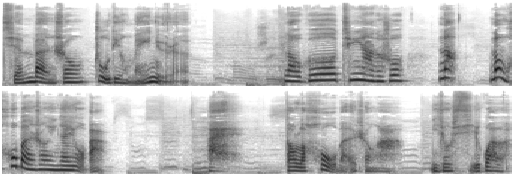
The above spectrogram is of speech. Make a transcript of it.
前半生注定没女人。老哥惊讶地说：“那那我后半生应该有吧？”哎，到了后半生啊，你就习惯了。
